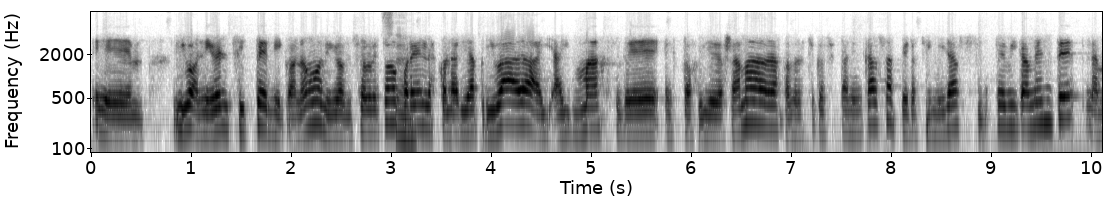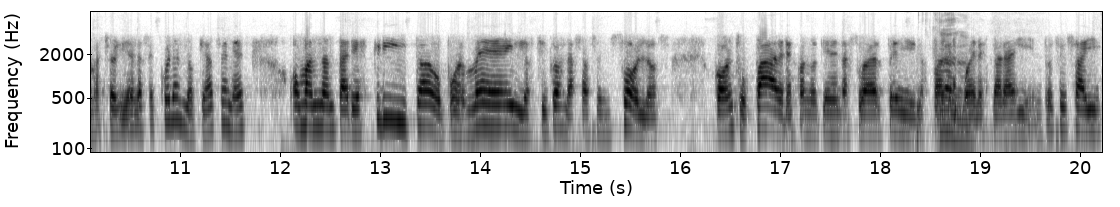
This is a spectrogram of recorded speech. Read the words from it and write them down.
eh, digo a nivel sistémico, ¿no? Digo, sobre todo Sí. por ahí en la escolaridad privada hay, hay más de estos videollamadas cuando los chicos están en casa, pero si mirás sistémicamente, la mayoría de las escuelas lo que hacen es o mandan tarea escrita o por mail, los chicos las hacen solos con sus padres cuando tienen la suerte y los padres Claro. pueden estar ahí. Entonces ahí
